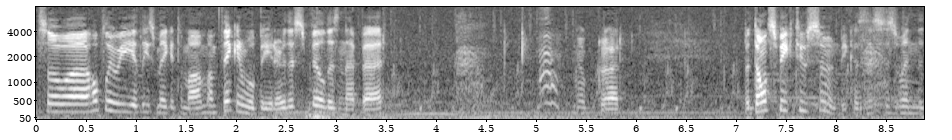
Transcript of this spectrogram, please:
so. Uh, hopefully we at least make it to Mom. I'm thinking we'll beat her. This build isn't that bad. Oh god. But don't speak too soon, because this is when the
